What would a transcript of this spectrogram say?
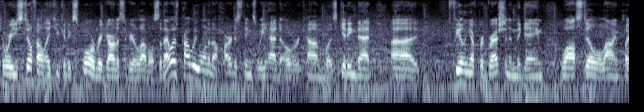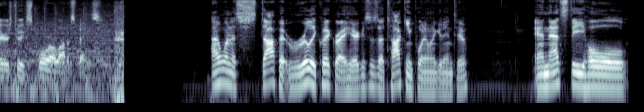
to where you still felt like you could explore regardless of your level. So that was probably one of the hardest things we had to overcome was getting that uh, feeling of progression in the game while still allowing players to explore a lot of space. I want to stop it really quick right here because this is a talking point I want to get into. And that's the whole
